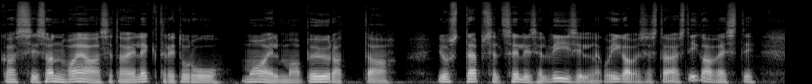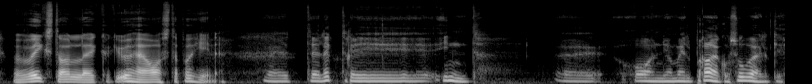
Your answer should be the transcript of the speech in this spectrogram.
kas siis on vaja seda elektrituru maailma pöörata just täpselt sellisel viisil nagu igavesest ajast igavesti või võiks ta olla ikkagi ühe aasta põhine? et elektri hind äh, on ju meil praegu suvelgi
